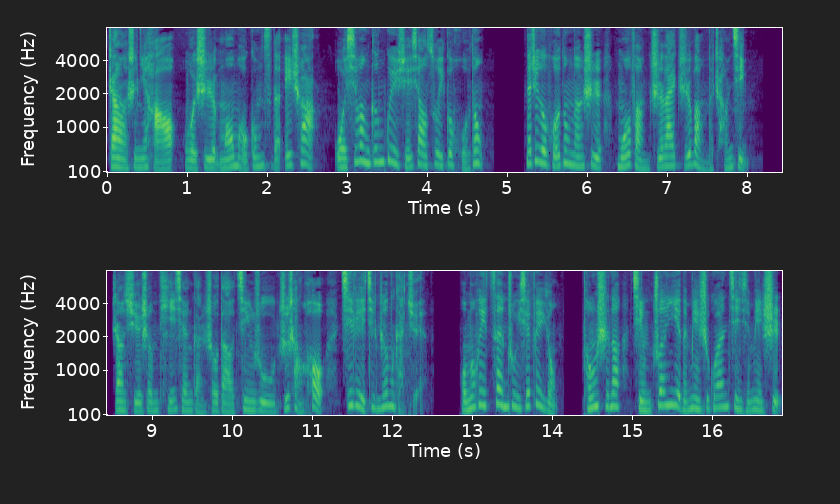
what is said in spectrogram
张老师你好，我是某某公司的 HR，我希望跟贵学校做一个活动。那这个活动呢是模仿直来直往的场景，让学生提前感受到进入职场后激烈竞争的感觉。我们会赞助一些费用，同时呢，请专业的面试官进行面试，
